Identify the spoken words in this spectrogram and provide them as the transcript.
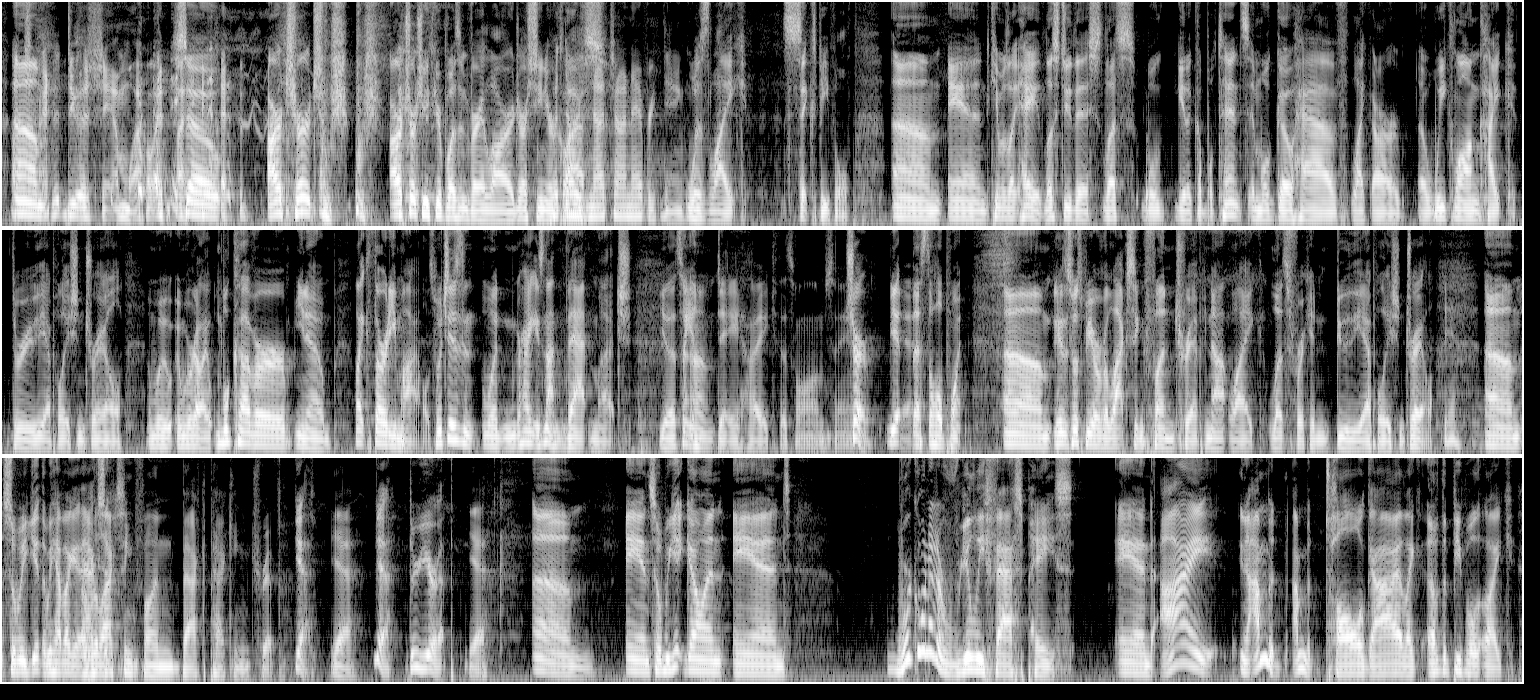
um, to do a sham wow. so our church, our church youth group wasn't very large. Our senior Put class those nuts on everything. was like six people. Um, and Kim was like, "Hey, let's do this. Let's we'll get a couple tents and we'll go have like our a week long hike through the Appalachian Trail. And, we, and we're like, we'll cover you know like thirty miles, which isn't when it's not that much. Yeah, that's like a Um, day hike. That's all I'm saying. Sure. Yep, Yeah. that's the whole point. Um, it's supposed to be a relaxing, fun trip, not like let's freaking do the Appalachian Trail. Yeah. Um, so we get that we have like a relaxing, fun backpacking trip. Yeah. Yeah. Yeah. Through Europe. Yeah. Um, and so we get going, and we're going at a really fast pace. And I, you know, I'm a I'm a tall guy. Like of the people, like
